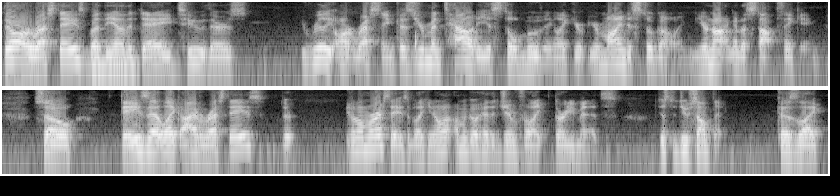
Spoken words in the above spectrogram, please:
There are rest days, but at the end of the day, too, there's you really aren't resting because your mentality is still moving. Like your your mind is still going. You're not gonna stop thinking. So days that like I have rest days, even on my rest days, I'm like, you know what? I'm gonna go hit the gym for like 30 minutes just to do something, because like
